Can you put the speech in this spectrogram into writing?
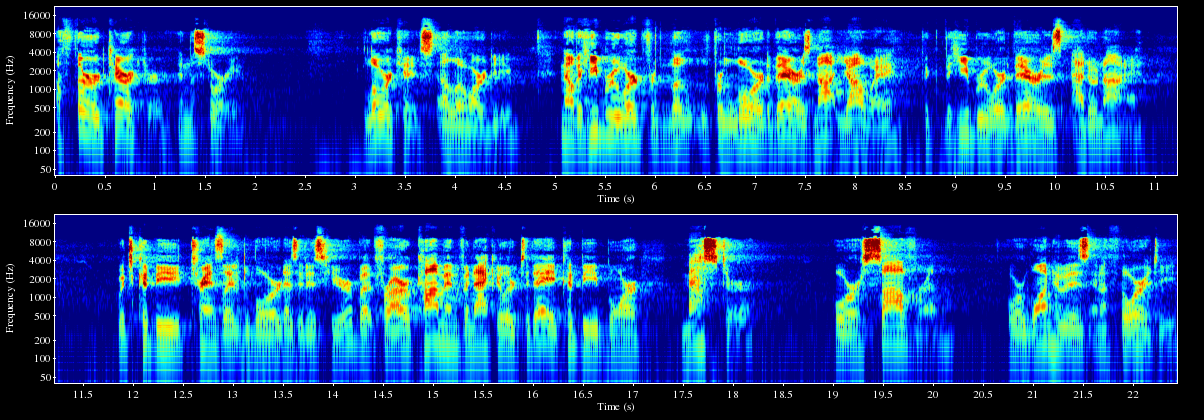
a third character in the story. Lowercase L O R D. Now, the Hebrew word for, the, for Lord there is not Yahweh. The, the Hebrew word there is Adonai, which could be translated Lord as it is here, but for our common vernacular today, it could be more master or sovereign or one who is in authority.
